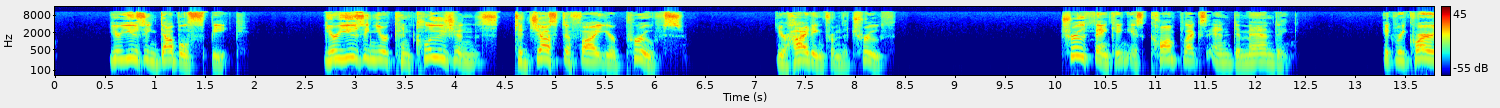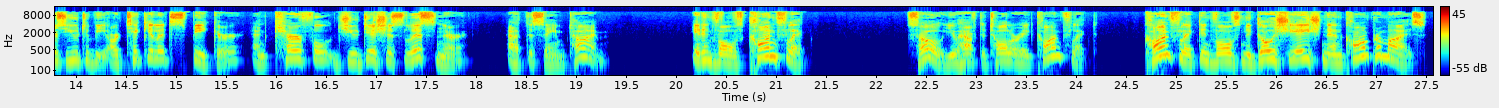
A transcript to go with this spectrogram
You're using doublespeak. You're using your conclusions to justify your proofs. You're hiding from the truth. True thinking is complex and demanding. It requires you to be articulate speaker and careful, judicious listener at the same time. It involves conflict. So you have to tolerate conflict. Conflict involves negotiation and compromise.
